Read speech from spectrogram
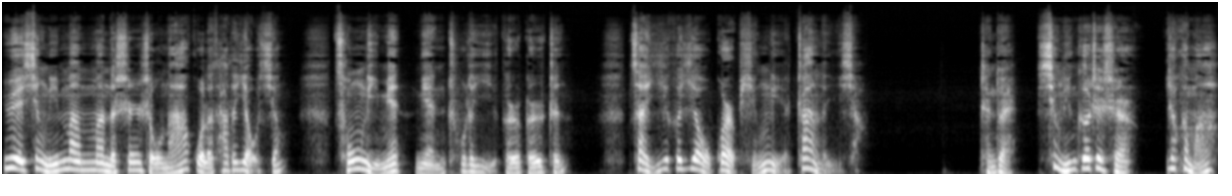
岳杏林慢慢的伸手拿过了他的药箱，从里面捻出了一根根针。在一个药罐瓶里蘸了一下。陈队，杏林哥这是要干嘛？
